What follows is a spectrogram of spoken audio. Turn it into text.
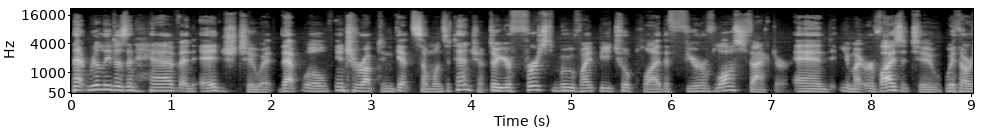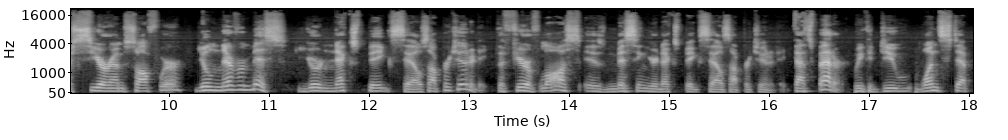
that really doesn't have an edge to it that will interrupt and get someone's attention. So your first move might be to apply the fear of loss factor. And you might revise it to with our CRM software, you'll never miss your next big sales opportunity. The fear of loss is missing your next big sales opportunity. That's better. We could do one step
